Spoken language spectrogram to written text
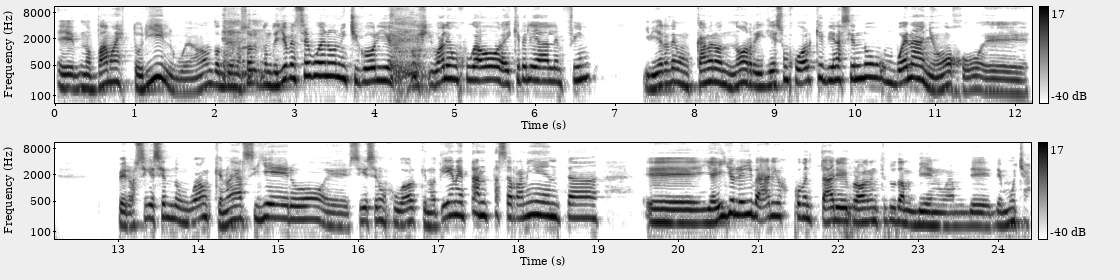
eh, nos vamos a Estoril, weón, donde, nosotros, donde yo pensé, bueno, Nichigori igual es un jugador, hay que pelearle, en fin. Y pierde con Cameron Norrie, que es un jugador que viene haciendo un buen año, ojo. Eh, pero sigue siendo un weón que no es arcillero, eh, sigue siendo un jugador que no tiene tantas herramientas. Eh, y ahí yo leí varios comentarios, y probablemente tú también, weón, de, muchas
